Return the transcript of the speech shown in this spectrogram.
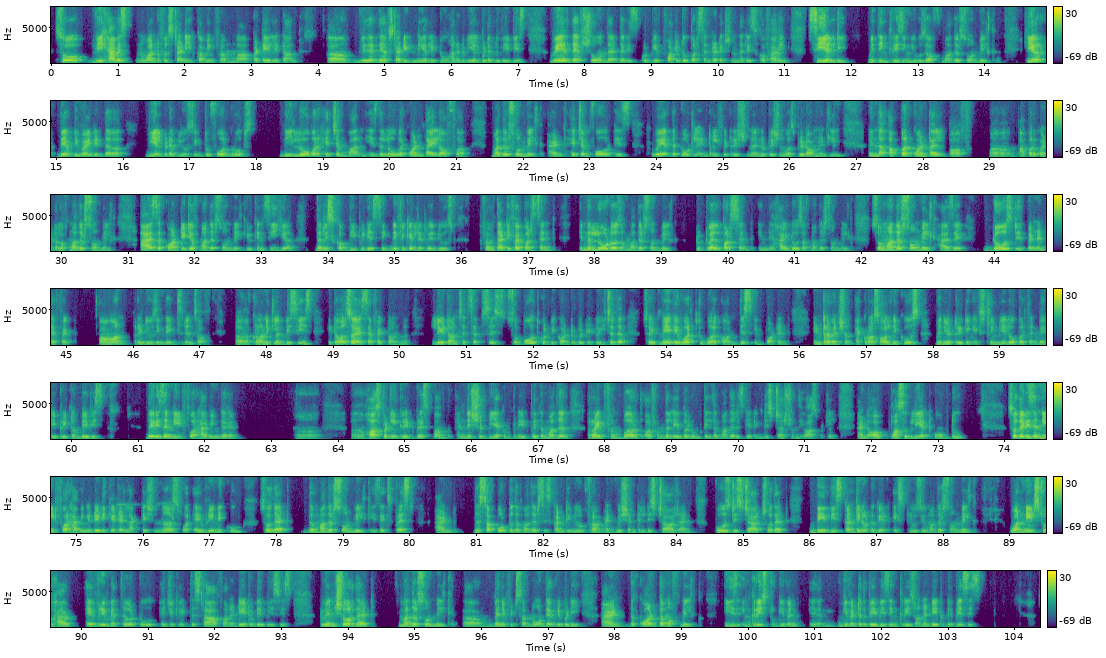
So we have a wonderful study coming from uh, Patel et al. Uh, where they have studied nearly 200 VLBW babies, where they have shown that there is could be a 42% reduction in the risk of having CLD with increasing use of mother's own milk. Here, they have divided the VLBWs into four groups. The lower HM1 is the lower quantile of uh, mother's own milk, and HM4 is where the total enteral nutrition, uh, nutrition was predominantly in the upper quantile of uh, upper quantile of mother's own milk. As the quantity of mother's own milk, you can see here, the risk of BPD is significantly reduced from 35% in the low dose of mother's own milk to 12% in the high dose of mother's own milk. So mother's own milk has a dose dependent effect on reducing the incidence of uh, chronic lung disease. It also has effect on late onset sepsis. So both could be contributed to each other. So it may be worth to work on this important intervention across all NICUs when you're treating extremely low birth and very preterm babies. There is a need for having a uh, uh, hospital grade breast pump and this should be accompanied by the mother right from birth or from the labor room till the mother is getting discharged from the hospital and or possibly at home too So there is a need for having a dedicated lactation nurse for every NICU so that the mother's own milk is expressed and the support to the mothers is continued from admission till discharge and post discharge so that babies continue to get exclusive mother's own milk. One needs to have every method to educate the staff on a day to day basis to ensure that mother's own milk um, benefits are known to everybody and the quantum of milk is increased to given uh, given to the babies increased on a day to day basis.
